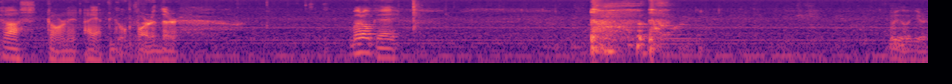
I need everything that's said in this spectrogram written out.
Gosh darn it, I have to go farther. But okay. we go here.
